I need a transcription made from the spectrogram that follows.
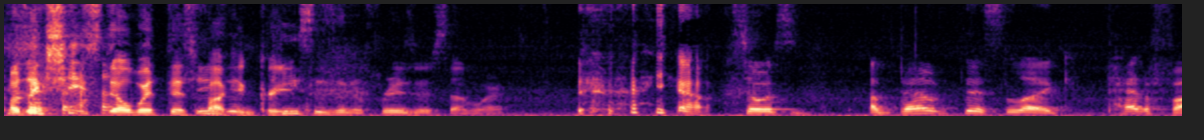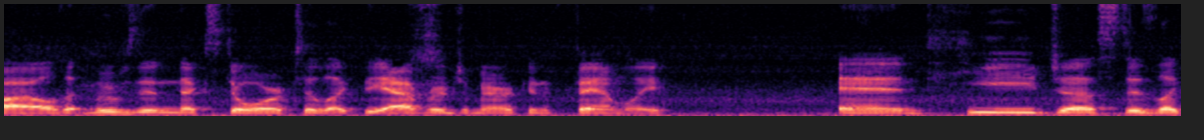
I was like, she's still with this she's fucking in creep. pieces in a freezer somewhere. yeah. So it's about this like pedophile that moves in next door to like the average American family, and he just is like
